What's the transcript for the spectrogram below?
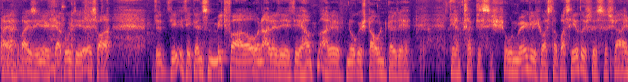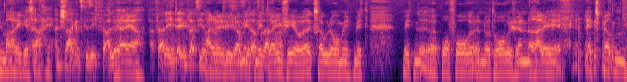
weiß ich nicht. Ja gut, es war die, die, ganzen Mitfahrer und alle, die, die haben alle nur gestaunt. Gell? Die, die haben gesagt, das ist unmöglich, was da passiert ist. Das ist eine einmalige Sache. Ein, ein Schlag ins Gesicht für alle, ja, ja. Für alle hinter ihm platziert. Alle, die, die da mit, mit drei, vier Werksauto, mit, mit, mit äh, notorischen Rallye-Experten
